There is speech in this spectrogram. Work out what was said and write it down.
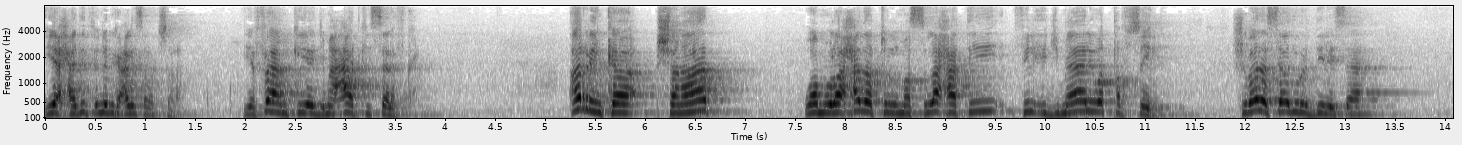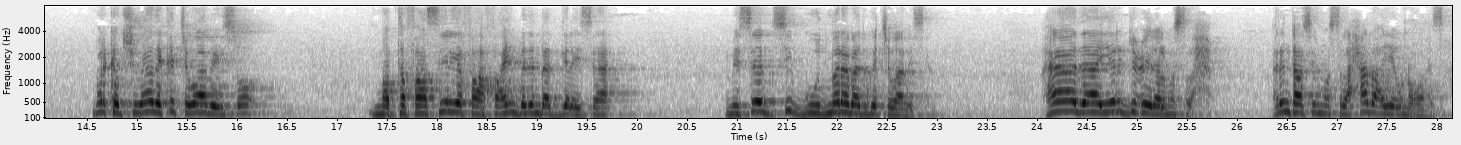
iyo axaadiidta nabiga alayh isalatu wasalaam. Iyo fahamkii iyo ijmaacaadkii salafka. Arinka shanaad waa mulaaxadaة اlmaslaxati fi اlijmaali wالtafsiil shubhada si aad u radinaysaa markaad shubhada ka jawaabayso ma tafaasiil iyo faahfaahin badan baad gelaysaa mise si guud mara baad uga jawaabaysaa hada yarjicu ilى اmaslaxa arrintaasi maslaxada ayay unoqonaysaa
